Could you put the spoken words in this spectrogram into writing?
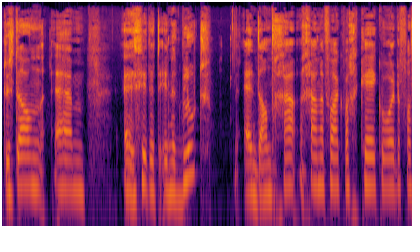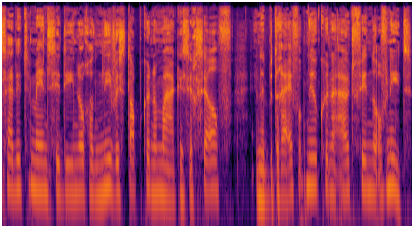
dus dan um, zit het in het bloed. En dan ga, gaan er vaak wel gekeken worden van zijn dit de mensen die nog een nieuwe stap kunnen maken, zichzelf en het bedrijf opnieuw kunnen uitvinden of niet.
